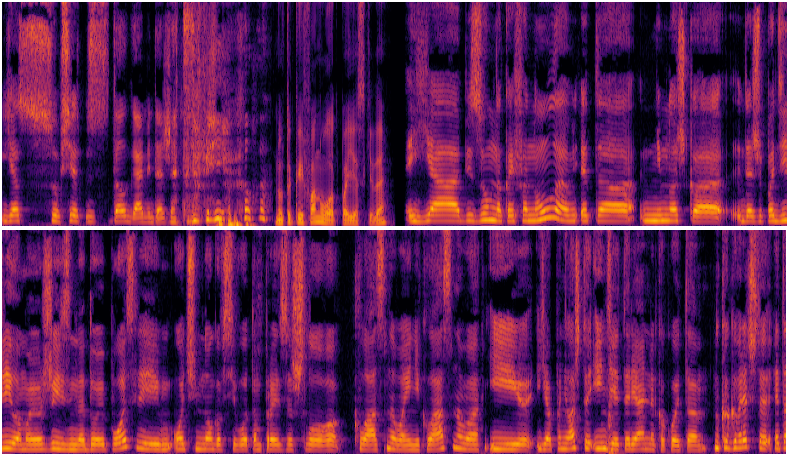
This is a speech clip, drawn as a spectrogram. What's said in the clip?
Я с, вообще с долгами даже оттуда приехала. Ну ты кайфанула от поездки, да? Я безумно кайфанула. Это немножко даже поделило мою жизнь на до и после. И очень много всего там произошло классного и не классного. И я поняла, что Индия это реально какой-то... Ну, как говорят, что это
